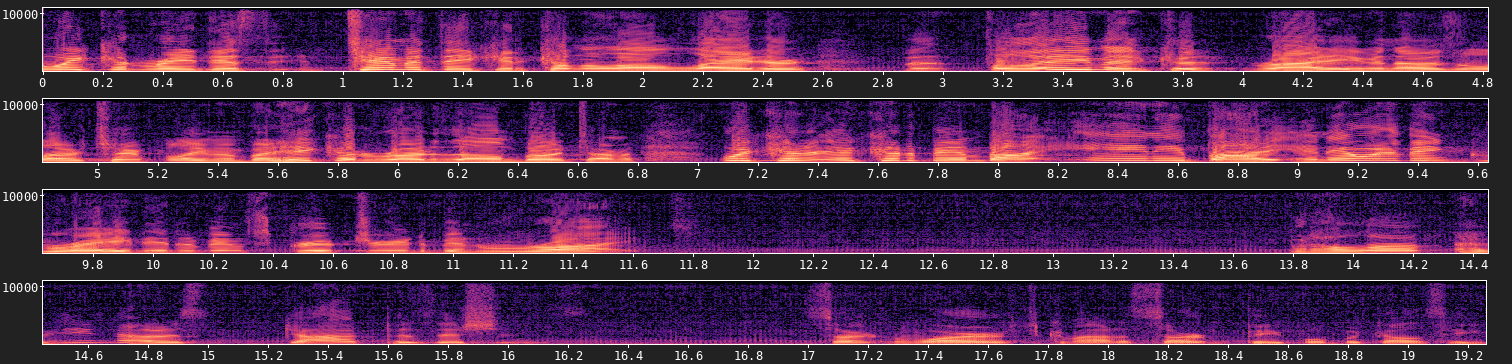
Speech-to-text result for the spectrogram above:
we could read this. Timothy could come along later. Philemon could write it, even though it was a letter to Philemon, but he could have wrote his own book. We could, it could have been by anybody, and it would have been great. It would have been scripture. It would have been right. But I love, have you noticed God positions certain words come out of certain people because he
